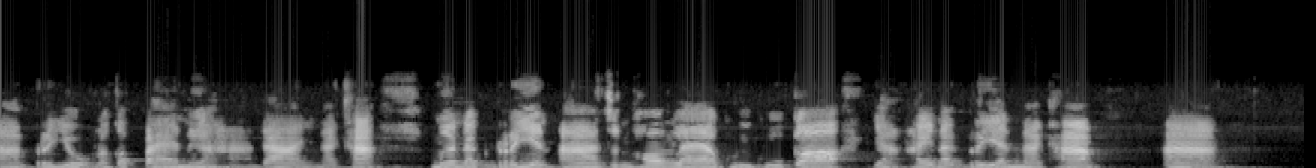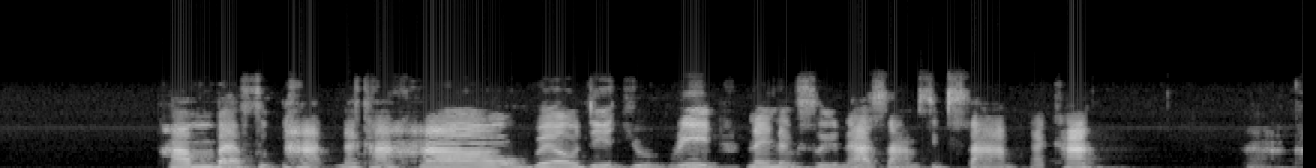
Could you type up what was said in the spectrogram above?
อ่านประโยค แล้วก็แปลเนื้อหาได้นะคะ เมื่อนักเรียนอ่านจนคล่องแล้ว คุณครูก็อยากให้นักเรียนนะคะอ่าทำแบบฝึกหัดนะคะ How well did you read ในหนังสือหน้า 33 นะคะค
